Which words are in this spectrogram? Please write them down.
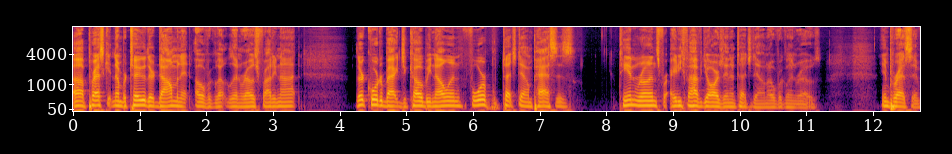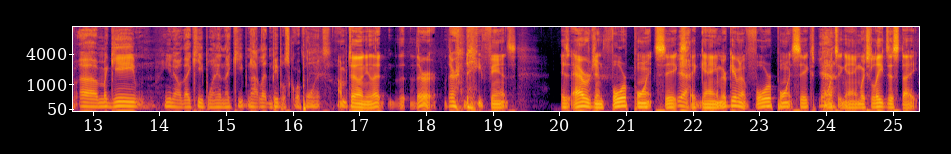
Uh, Prescott, number two, they're dominant over Glen Glen Rose Friday night. Their quarterback, Jacoby Nolan, four touchdown passes, 10 runs for 85 yards and a touchdown over Glen Rose. Impressive. Uh, McGehee, you know, they keep winning. They keep not letting people score points. I'm telling you that their their defense is averaging 4.6 Yeah. a game. They're giving up 4.6 Yeah. points a game, which leads the state.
